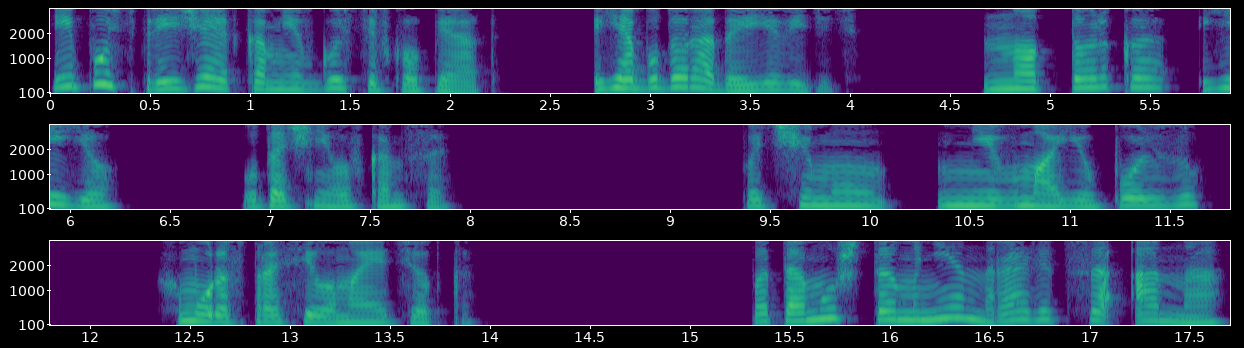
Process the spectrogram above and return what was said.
И пусть приезжает ко мне в гости в Колпиат. Я буду рада ее видеть. Но только ее, — уточнила в конце. «Почему не в мою пользу?» — хмуро спросила моя тетка. «Потому что мне нравится она»,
